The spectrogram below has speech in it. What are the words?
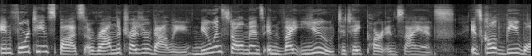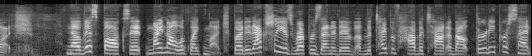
In 14 spots around the Treasure Valley, new installments invite you to take part in science. It's called Bee Watch. Now this box, it might not look like much, but it actually is representative of the type of habitat about 30%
